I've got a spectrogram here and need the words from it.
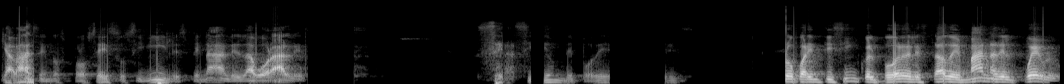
que avancen los procesos civiles, penales, laborales. Separación de poderes. Artículo 45, el poder del Estado emana del pueblo.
